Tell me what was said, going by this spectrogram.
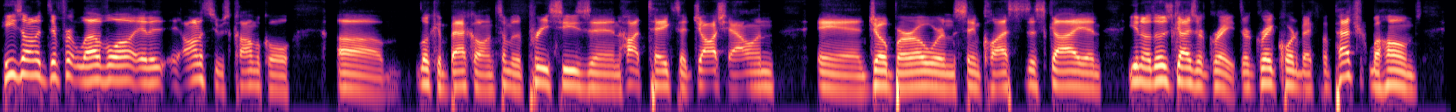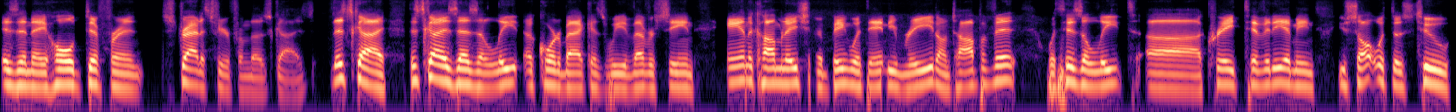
He's on a different level. And it, it honestly was comical um, looking back on some of the preseason hot takes that Josh Allen and Joe Burrow were in the same class as this guy. And, you know, those guys are great. They're great quarterbacks. But Patrick Mahomes is in a whole different stratosphere from those guys. This guy, this guy is as elite a quarterback as we've ever seen and a combination of being with Andy Reid on top of it, with his elite uh, creativity. I mean, you saw it with those two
